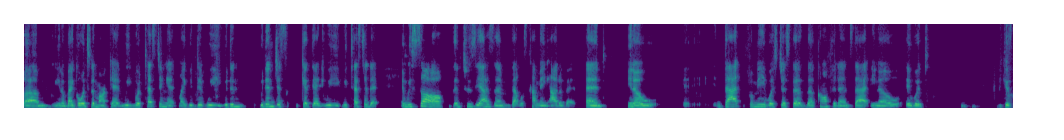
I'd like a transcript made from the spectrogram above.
um, you know by going to the market, we were testing it. Like we did, we we didn't we didn't just get there, we, we tested it and we saw the enthusiasm that was coming out of it. And, you know, that for me was just the, the confidence that, you know, it would, because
